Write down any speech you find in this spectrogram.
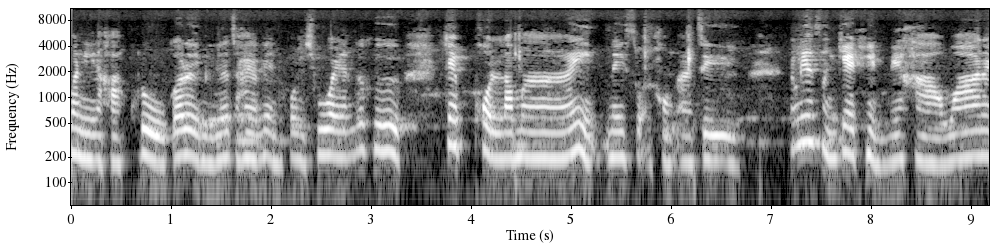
วันนี้นะคะ ครูก็เลยมีเรื่องจะให้นักเรียนทุกคนช่วยนั่นก็คือ เก็บผลไม้ในสวนของอาจือ นักเรียนสังเกตเห็นไหมคะว่าใน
